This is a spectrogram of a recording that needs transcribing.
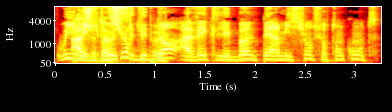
Oui, Ah, mais je tu peux céder tu peux. dedans avec les bonnes permissions sur ton compte.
